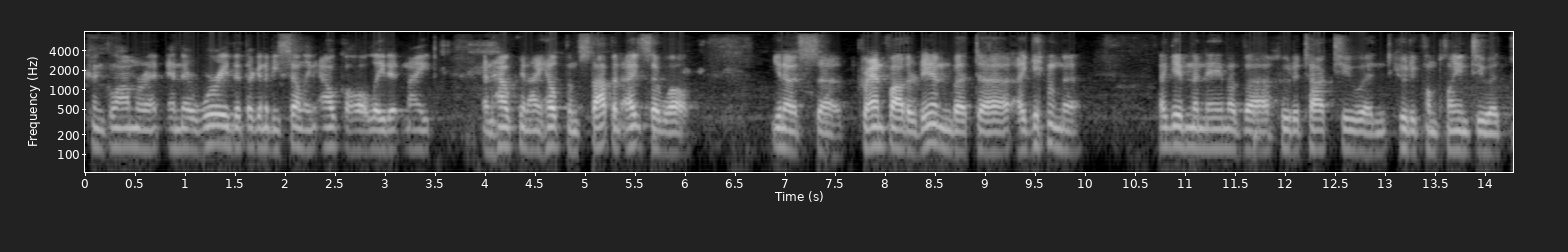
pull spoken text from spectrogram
conglomerate, and they're worried that they're going to be selling alcohol late at night. And how can I help them stop it? I said, well, you know, it's uh, grandfathered in, but uh, I gave them the I gave them the name of uh, who to talk to and who to complain to at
